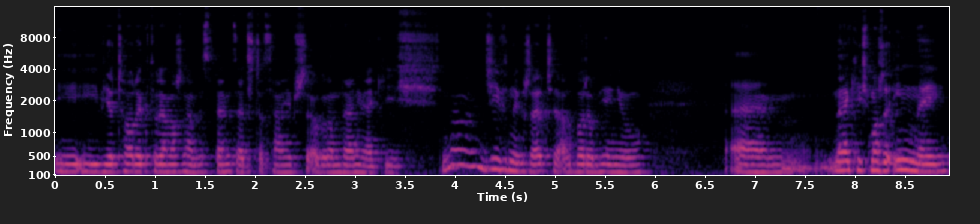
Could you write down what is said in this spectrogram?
I, i wieczory, które można by spędzać czasami przy oglądaniu jakichś no, dziwnych rzeczy albo robieniu na jakiejś może innej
